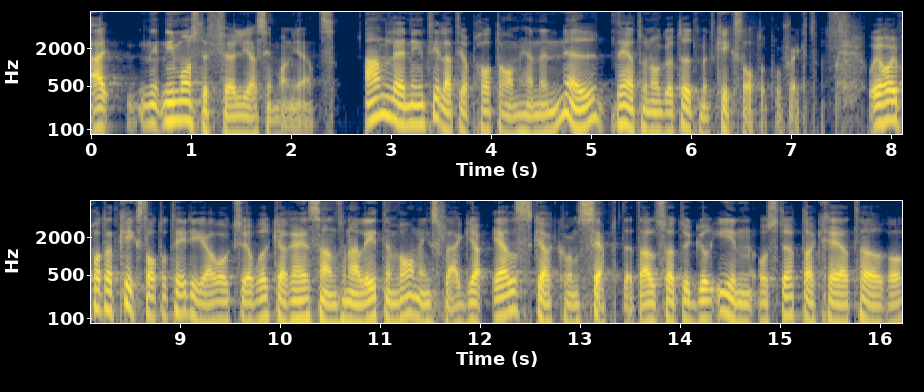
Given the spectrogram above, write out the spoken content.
äh, ni, ni, måste följa Simon Giertz. Anledningen till att jag pratar om henne nu, det är att hon har gått ut med ett Kickstarter-projekt. Och jag har ju pratat Kickstarter tidigare också, jag brukar resa en sån här liten varningsflagg. Jag älskar konceptet, alltså att du går in och stöttar kreatörer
